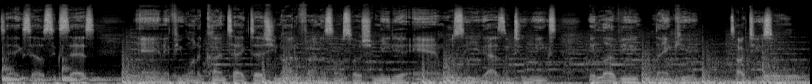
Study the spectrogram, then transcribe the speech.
to excel success. And if you want to contact us, you know how to find us on social media. And we'll see you guys in two weeks. We love you. Thank you. Talk to you soon.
